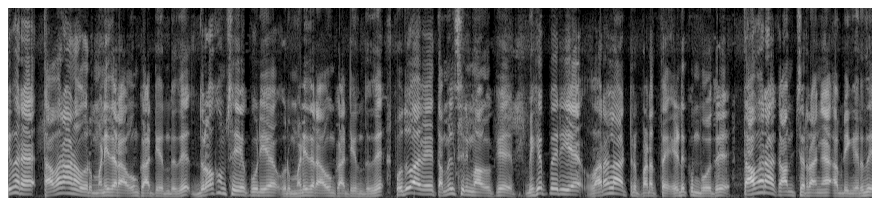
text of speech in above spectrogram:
இவரை தவறான ஒரு மனிதராகவும் காட்டியிருந்தது. துரோகம் செய்யக்கூடிய ஒரு மனிதராகவும் காட்டியிருந்தது. பொதுவாகவே தமிழ் சினிமாவுக்கு மிகப்பெரிய வரலாற்று படத்தை எடுக்கும்போது தவறாக காமிச்சிடுறாங்க அப்படிங்கிறது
